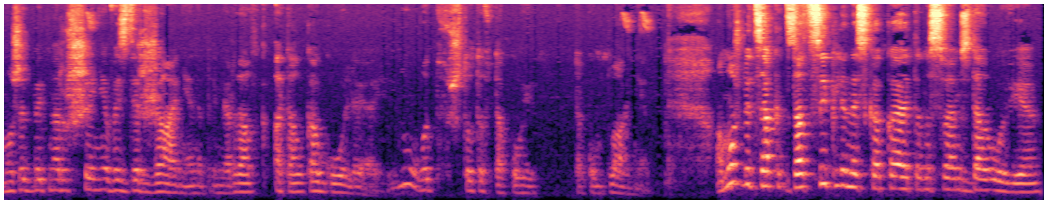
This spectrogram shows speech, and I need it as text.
может быть нарушение воздержания, например, от алкоголя. Ну, вот что-то в, такой, в таком плане а может быть зацикленность какая-то на своем здоровье,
